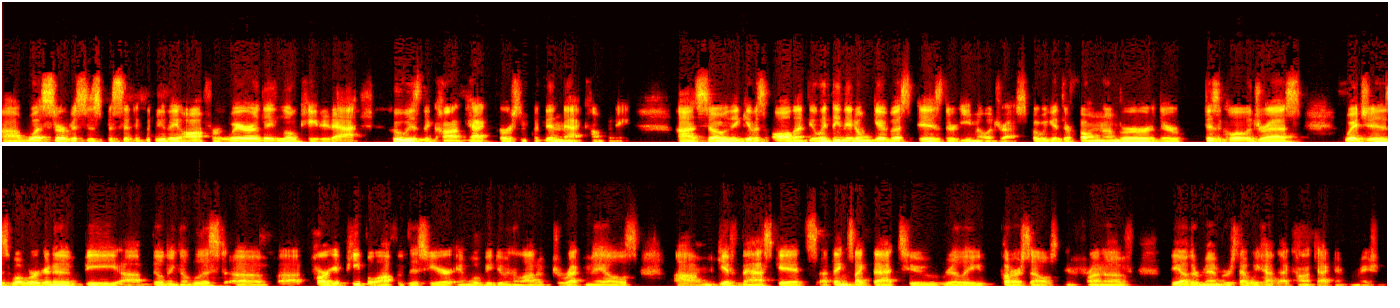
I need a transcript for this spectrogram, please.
uh, what services specifically do they offer, where are they located at, who is the contact person within that company. Uh, so they give us all that. The only thing they don't give us is their email address, but we get their phone number, their physical address, which is what we're going to be uh, building a list of uh, target people off of this year. And we'll be doing a lot of direct mails, um, gift baskets, uh, things like that to really put ourselves in front of the other members that we have that contact information for.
